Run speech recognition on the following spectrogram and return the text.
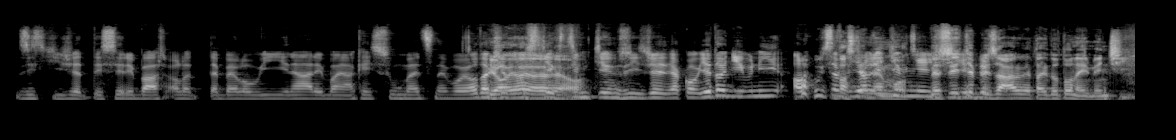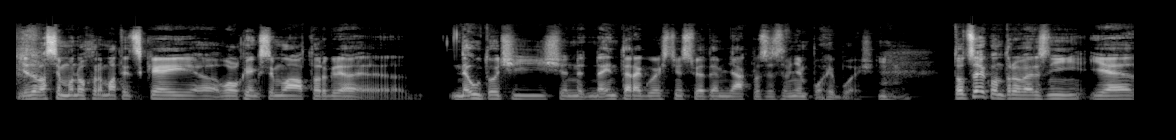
zjistí, že ty jsi rybář, ale tebe loví jiná ryba, nějaký sumec nebo jo, takže jo, jo, prostě jo, jo. chci tím říct, že jako je to divný, ale už jsem vlastně viděl divnější. Světě bizáru je tady toto nejmenší. Je to vlastně monochromatický uh, walking simulátor, kde eh, neutočíš, ne- neinteraguješ s tím světem, nějak prostě se v něm pohybuješ. Mm-hmm. To, co je kontroverzní, je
